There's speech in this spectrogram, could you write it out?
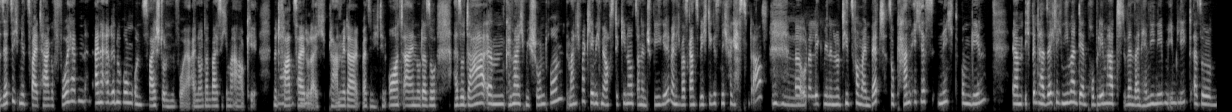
setze ich mir zwei Tage vorher eine Erinnerung und zwei Stunden vorher eine. Und dann weiß ich immer, ah, okay, mit ja, Fahrzeit okay. oder ich plane mir da, weiß ich nicht, den Ort ein oder so. Also da ähm, kümmere ich mich schon drum. Manchmal klebe ich mir auch Sticky Notes an den Spiegel, wenn ich was ganz Wichtiges nicht vergessen darf. Mhm. Äh, oder lege mir eine Notiz vor mein Bett. So kann ich es nicht umgehen. Ähm, ich bin tatsächlich niemand, der ein Problem hat, wenn sein Handy neben ihm liegt. Also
